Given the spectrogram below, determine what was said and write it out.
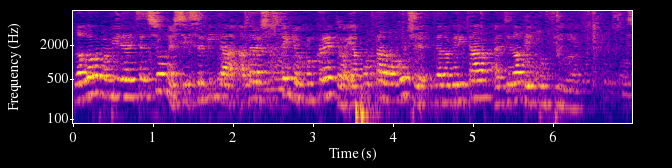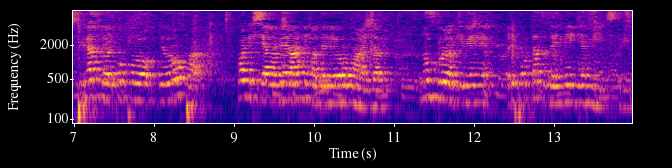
La loro mobilitazione si è servita a dare sostegno concreto e a portare la voce della verità al di là dei confini, spiegando al popolo d'Europa quale sia la vera anima dell'Euromaidan non quella che viene riportata dai media mainstream.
